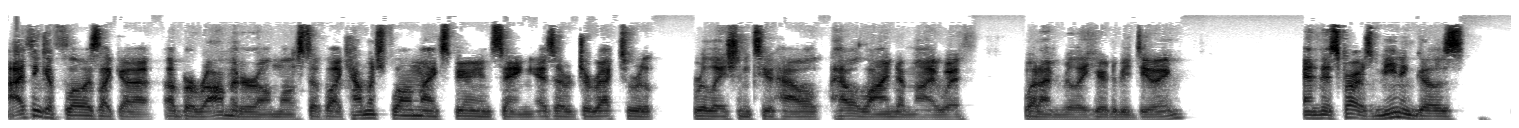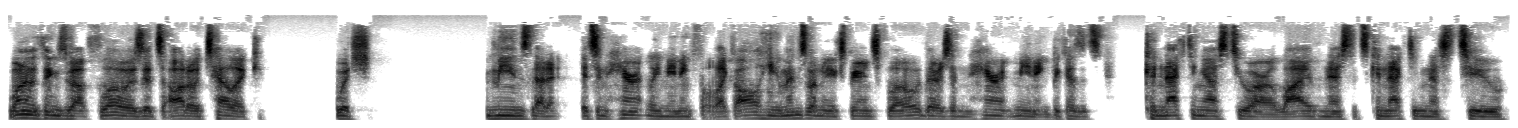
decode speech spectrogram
I think of flow as like a, a barometer almost of like how much flow am I experiencing as a direct re- relation to how, how aligned am I with what I'm really here to be doing. And as far as meaning goes, one of the things about flow is it's autotelic, which means that it's inherently meaningful. Like all humans, when we experience flow, there's an inherent meaning because it's connecting us to our aliveness. It's connecting us to,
